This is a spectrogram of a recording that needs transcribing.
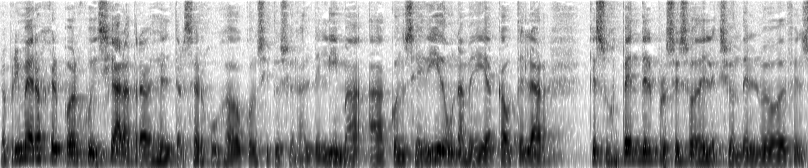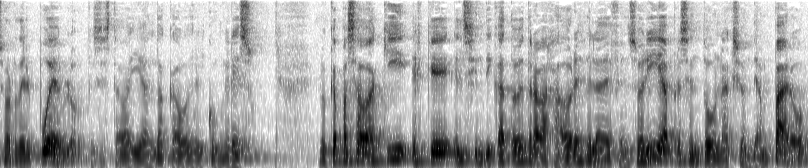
Lo primero es que el Poder Judicial, a través del tercer juzgado constitucional de Lima, ha concedido una medida cautelar que suspende el proceso de elección del nuevo defensor del pueblo que se estaba llevando a cabo en el Congreso. Lo que ha pasado aquí es que el Sindicato de Trabajadores de la Defensoría presentó una acción de amparo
